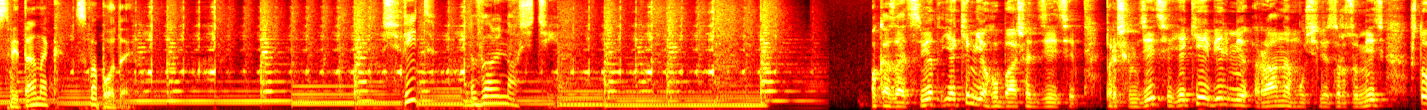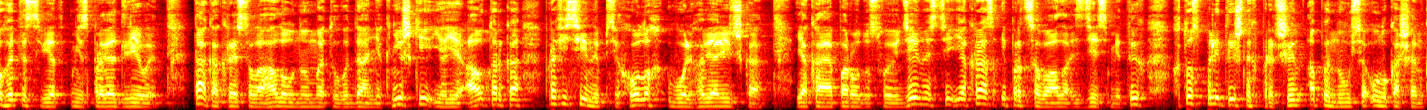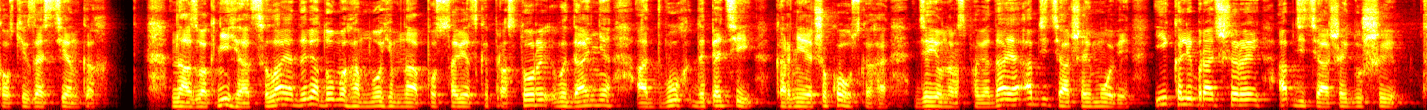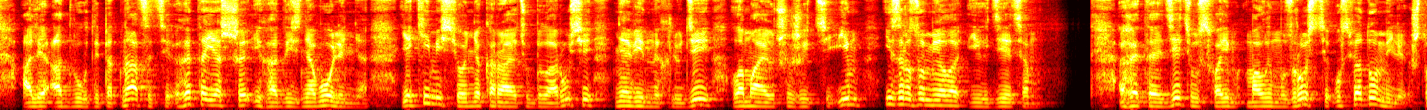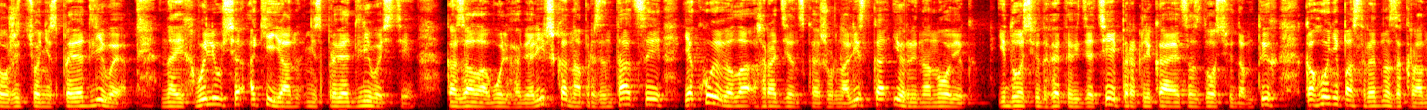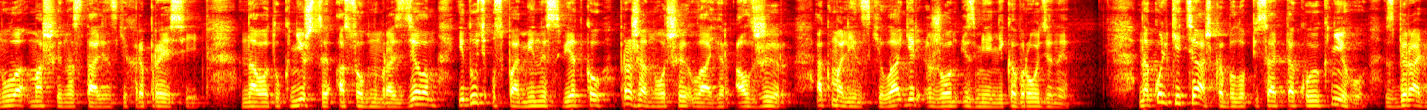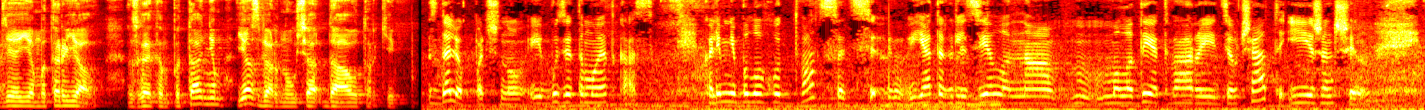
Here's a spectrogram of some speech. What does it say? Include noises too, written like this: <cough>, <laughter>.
Світанак свабоды. Świt wolności. паказаць свет якім яго бачаць дзеці прычым дзеці якія вельмі рана мусілі зразумець што гэты свет несправядлівы так акрэсліла галоўную мэту выдання кніжкі яе аўтарка прафесійны псіхолог ольга вялічка якая па роду сваёй дзейнасці якраз і працавала з дзецьмі тых хто з палітычных прычын апынуўся ў лукашэнкаўскіх засценках Назва кнігі адсылае да вядомага многім на постсавецкай прасторы выдання ад двух да пяці карнея чукоўскага, дзе ён распавядае аб дзіцячай мове і калі браць шырэй аб дзіцячай душы. Але ад двух да 15 гэта яшчэ і гады зняволення, якімі сёння караюць у Беларусі нявінных людзей, ламаючы жыцці ім і зразумела іх дзецям. Гэтыя дзеці ў сваім малым узросце ўсвядомілі, што жыццё несправядлівае. На іх выліўся акіян несправядлівасці, казала Вольга Вялічка на прэзентацыі, якую вяла градзенская журналістка Ірына Новік. І досвед гэтых дзяцей пераклікаецца з досведам тых, каго непасрэдна закранула машына сталінскіх рэпрэсій. Нават у кніжцы асобным раздзелам ідуць успаміны сведкаў пра жаночы лагер Алжыр, акмалінскі лагерь жон изменнікаў родзіны. Наколькі цяжка было пісаць такую кнігу, збіраць для яе матэрыял. З гэтым пытаннем я звярнуўся да аўтаркі. Здалёк пачну і будзе это мой адказ. Калі мне было год 20, я так глядзела на маладыя твары дзяўчат і жанчын.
